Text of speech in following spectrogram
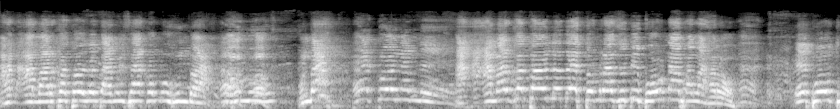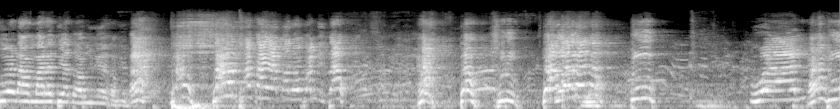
আর আমার কথা হলো আমি যা কমু শুনবা শুনবা আমার কথা হলো যে তোমরা যদি বউ না ভালো হারো হ্যাঁ। এই বউ ধুয়ে আমার দিয়ে দাও নিয়ে যাব। হ্যাঁ? শুরু। ওয়ান টু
